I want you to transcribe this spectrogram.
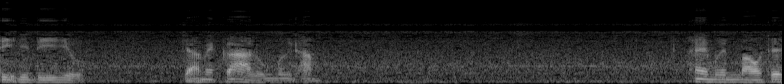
ติดีๆอยู่ จะไม่กล้าลงมือทำให้มึนเมาเสีย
